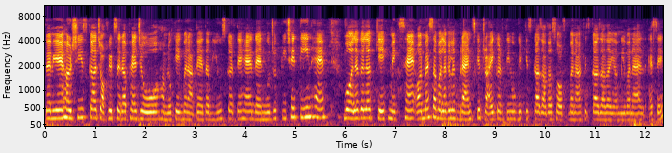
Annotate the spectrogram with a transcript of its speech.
देन ये हर्शीज़ का चॉकलेट सिरप है, जो हम लोग केक बनाते हैं, तब यूज़ करते हैं। देन वो जो पीछे तीन है, वो अलग अलग केक मिक्स हैं, और मैं सब अलग अलग ब्रांड्स के ट्राई करती हूँ कि किसका ज़्यादा सॉफ्ट बना, किसका ज़्यादा यमी बना, ऐसे।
